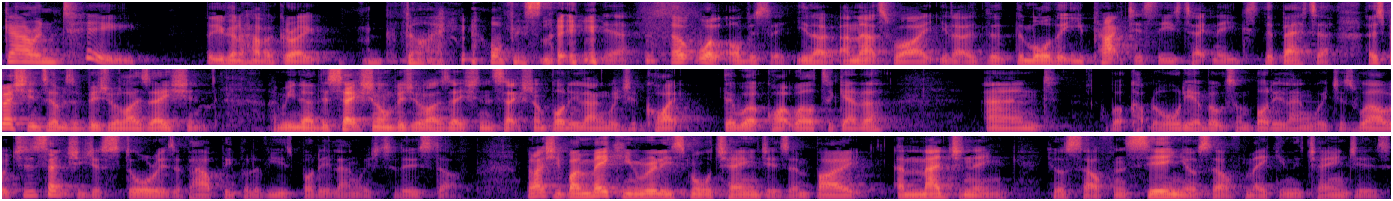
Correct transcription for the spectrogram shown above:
guarantee that you're going to have a great night. Obviously, yeah. Oh, well, obviously, you know, and that's why you know the, the more that you practice these techniques, the better. Especially in terms of visualization. I mean, you know, the section on visualization, the section on body language are quite they work quite well together. And I've got a couple of audiobooks on body language as well, which is essentially just stories of how people have used body language to do stuff. But actually, by making really small changes and by imagining yourself and seeing yourself making the changes,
